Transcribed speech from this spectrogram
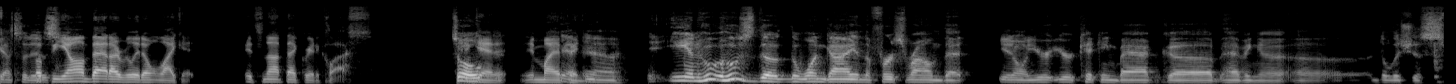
Yes, it but is. But beyond that, I really don't like it. It's not that great a class. So again, in my opinion, yeah. Ian, who who's the the one guy in the first round that you know you're you're kicking back, uh, having a, a delicious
